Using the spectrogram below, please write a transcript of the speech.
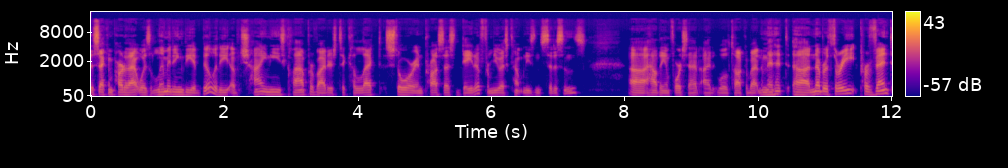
The second part of that was limiting the ability of Chinese cloud providers to collect, store, and process data from US companies and citizens. Uh, how they enforce that, I will talk about in a minute. Uh, number three, prevent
